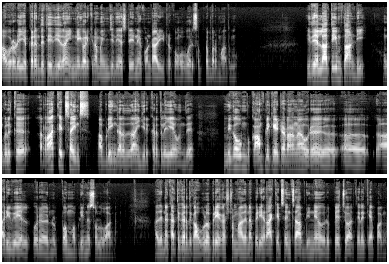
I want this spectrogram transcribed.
அவருடைய பிறந்த தேதியை தான் இன்னைக்கு வரைக்கும் நம்ம இன்ஜினியர்ஸ் டேனே கொண்டாடிட்டு இருக்கோம் ஒவ்வொரு செப்டம்பர் மாதமும். இது எல்லாத்தையும் தாண்டி உங்களுக்கு ராக்கெட் சயின்ஸ் அப்படிங்கிறது தான் இருக்கிறதுலையே வந்து மிகவும் காம்ப்ளிகேட்டடான ஒரு அறிவியல் ஒரு நுட்பம் அப்படின்னு சொல்லுவாங்க. அது என்ன கற்றுக்கிறதுக்கு அவ்வளோ பெரிய கஷ்டமாக அது என்ன பெரிய ராக்கெட் சயின்ஸா அப்படின்னே ஒரு பேச்சுவார்த்தையில் கேட்பாங்க.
